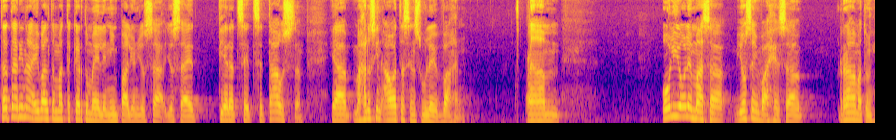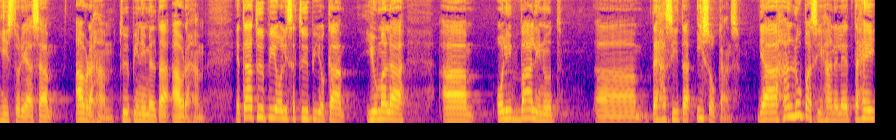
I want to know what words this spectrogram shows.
Tämä tarina ei välttämättä kerto meille niin paljon, jos sä, jos sä et tiedät se, se tausta. Ja mä halusin avata sen sulle vähän. Um, oli olemassa jossain vaiheessa raamatun historiassa Abraham, tyyppi nimeltä Abraham. Ja tämä tyyppi oli se tyyppi, joka Jumala uh, oli valinnut uh, tehdä siitä iso kanssa. Ja hän lupasi hänelle, että hei,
